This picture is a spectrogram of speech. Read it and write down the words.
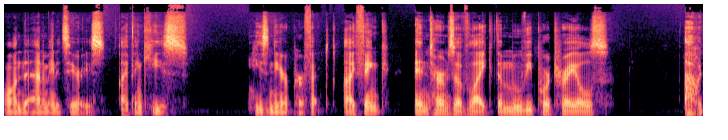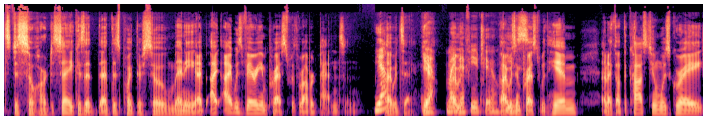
on the animated series. I think he's he's near perfect. I think in terms of like the movie portrayals Oh, it's just so hard to say because at, at, this point there's so many. I, I, I, was very impressed with Robert Pattinson. Yeah, I would say. Yeah, yeah my nephew too. I He's... was impressed with him, and I thought the costume was great.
